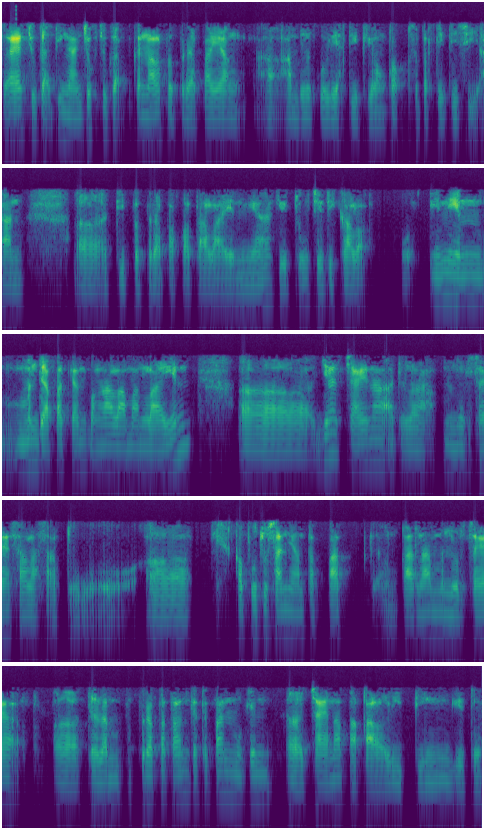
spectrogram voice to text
saya juga di Nganjuk juga kenal beberapa yang uh, ambil kuliah di Tiongkok seperti di Xi'an uh, di beberapa kota lainnya gitu jadi kalau ingin mendapatkan pengalaman lain uh, ya China adalah menurut saya salah satu uh, keputusan yang tepat karena menurut saya uh, dalam beberapa tahun ke depan mungkin uh, China bakal leading gitu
